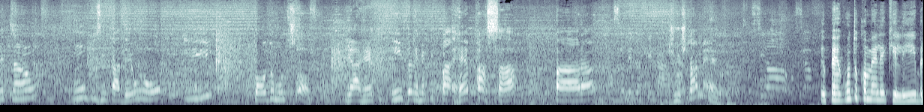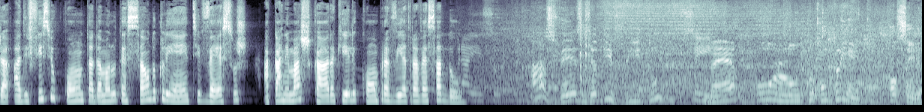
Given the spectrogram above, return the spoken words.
Então, um desencadeia o outro e todo mundo sofre. E a gente, infelizmente, tem que repassar para justamente. Eu pergunto como ele equilibra a difícil conta da manutenção do cliente versus a carne mais cara que ele compra via atravessador. Às vezes eu divido né, o lucro com o cliente. Ou seja,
